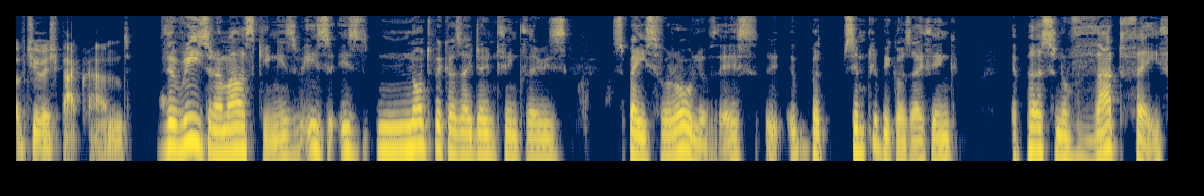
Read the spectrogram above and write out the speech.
of Jewish background. The reason I'm asking is is is not because I don't think there is space for all of this, but simply because I think a person of that faith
